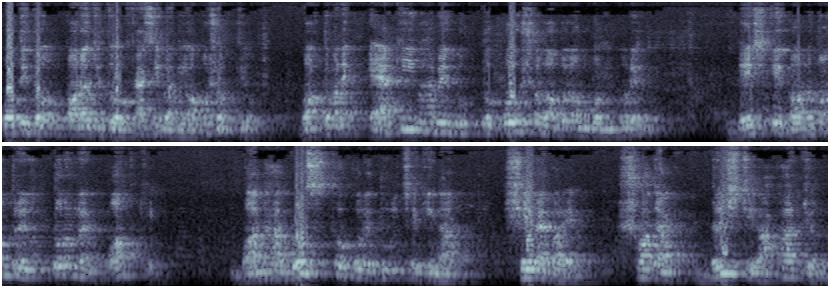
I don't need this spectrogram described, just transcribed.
অতীত, পরাজিত, ফ্যাসিবাদী, অপশক্তিও বর্তমানে একইভাবে গুপ্ত কৌশল অবলম্বন করে দেশকে গণতন্ত্রের উত্তরণের পথকে বাধাগ্রস্ত করে তুলছে কিনা সে ব্যাপারে সজাগ দৃষ্টি রাখার জন্য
